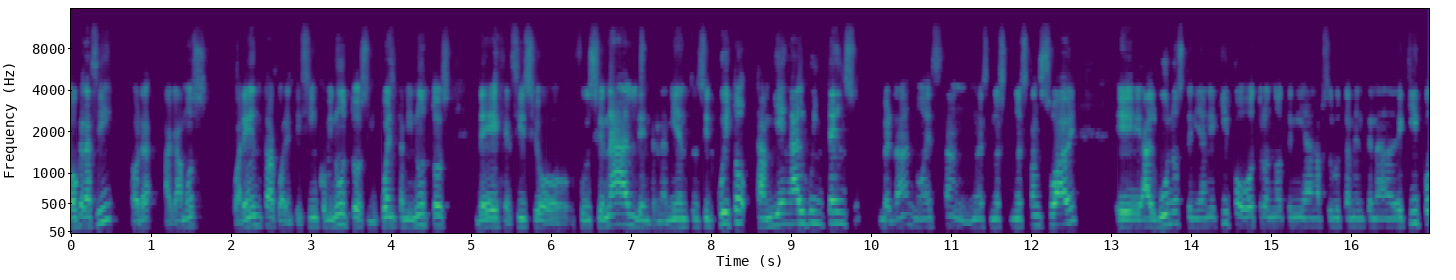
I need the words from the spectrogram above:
Ahora sí, ahora hagamos 40, 45 minutos, 50 minutos de ejercicio funcional, de entrenamiento en circuito, también algo intenso, ¿verdad? No es tan, no es, no es, tan suave. Eh, algunos tenían equipo, otros no tenían absolutamente nada de equipo,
